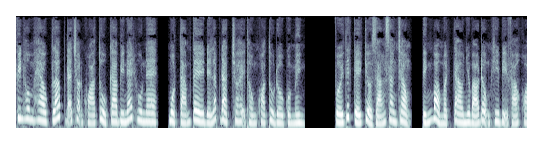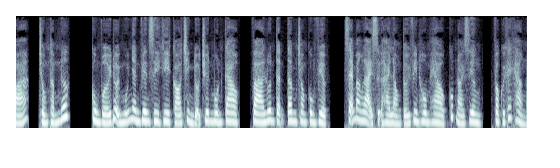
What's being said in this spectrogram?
Vinhome Health Club đã chọn khóa tủ cabinet Hune 18T để lắp đặt cho hệ thống khóa tủ đồ của mình. Với thiết kế kiểu dáng sang trọng, tính bảo mật cao như báo động khi bị phá khóa, chống thấm nước, cùng với đội ngũ nhân viên Zigi có trình độ chuyên môn cao và luôn tận tâm trong công việc, sẽ mang lại sự hài lòng tới Vinhome Health Cúp nói riêng và quý khách hàng nói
